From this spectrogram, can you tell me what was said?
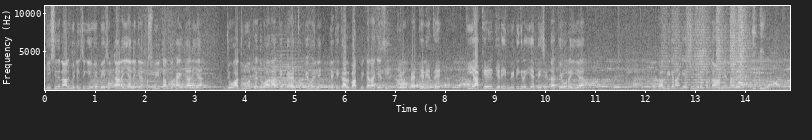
ਡੀਸੀ ਦੇ ਨਾਲ ਮੀਟਿੰਗ ਸੀਗੀ ਉਹ ਵੀ ਬੇਸਿੱਟਾ ਰਹੀ ਹੈ ਲੇਕਿਨ ਇਹ ਤਸਵੀਰ ਤੁਹਾਨੂੰ ਦਿਖਾਈ ਜਾ ਰਹੀ ਹੈ ਜੋ ਅੱਜ ਨੂੰ ਉੱਥੇ ਦੁਬਾਰਾ ਆ ਕੇ ਬੈਠ ਚੁੱਕੇ ਹੋਏ ਨੇ ਲੇਕਿਨ ਗੱਲਬਾਤ ਵੀ ਕਰਾਂਗੇ ਅਸੀਂ ਜੇ ਉਹ ਬੈਠੇ ਨੇ ਇੱਥੇ ਕੀ ਆ ਕੇ ਜਿਹੜੀ ਮੀਟਿੰਗ ਰਹੀ ਹੈ ਬੇਸਿੱਟਾ ਕਿਉਂ ਰਹੀ ਹੈ ਗੱਲ ਵੀ ਕਰਾਂਗੇ ਅਸੀਂ ਜਿਹੜੇ ਪ੍ਰਧਾਨ ਨੇ ਇਹਨਾਂ ਦੇ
